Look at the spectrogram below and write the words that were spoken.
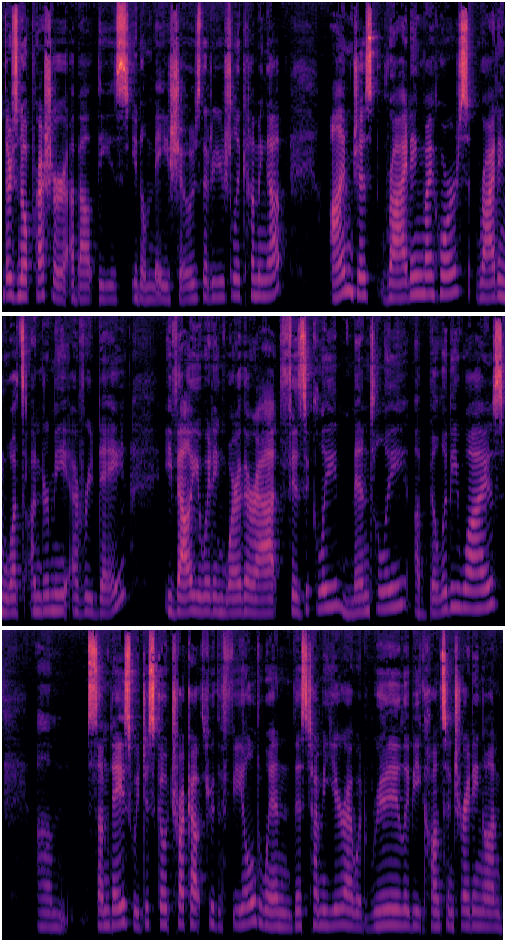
There's no pressure about these, you know, May shows that are usually coming up. I'm just riding my horse, riding what's under me every day, evaluating where they're at physically, mentally, ability wise. Um, some days we just go truck out through the field when this time of year I would really be concentrating on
